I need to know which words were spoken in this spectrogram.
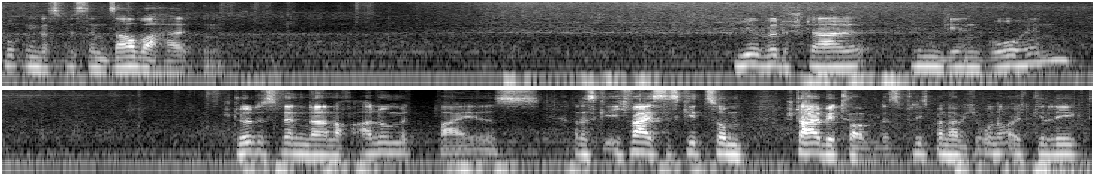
gucken, dass wir es dann sauber halten. Hier würde Stahl hingehen. Wohin? Stört es, wenn da noch Alu mit bei ist? Das, ich weiß, es geht zum Stahlbeton. Das Fließband habe ich ohne euch gelegt.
